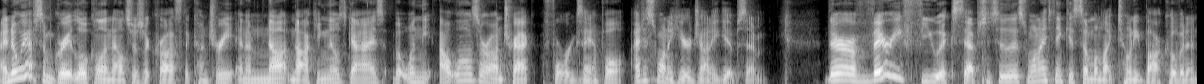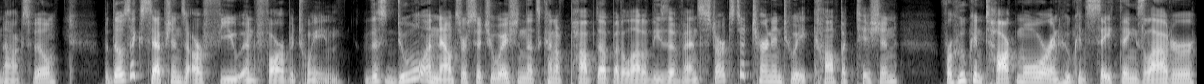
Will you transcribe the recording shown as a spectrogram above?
I know we have some great local announcers across the country, and I'm not knocking those guys, but when the Outlaws are on track, for example, I just want to hear Johnny Gibson. There are very few exceptions to this. One I think is someone like Tony Bokhoven at Knoxville, but those exceptions are few and far between. This dual announcer situation that's kind of popped up at a lot of these events starts to turn into a competition for who can talk more and who can say things louder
